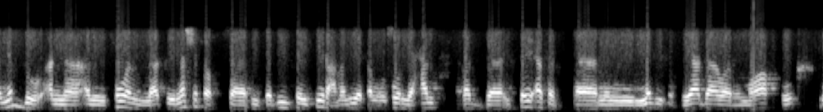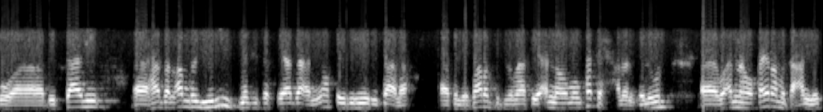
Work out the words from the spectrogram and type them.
يبدو أن القوى التي نشطت في سبيل تيسير عملية الوصول لحل قد استيأست من مجلس القيادة ومن مواقفه وبالتالي هذا الأمر يريد مجلس القيادة أن يعطي به رسالة في الإطار الدبلوماسي أنه منفتح على الحلول وأنه غير متعنت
